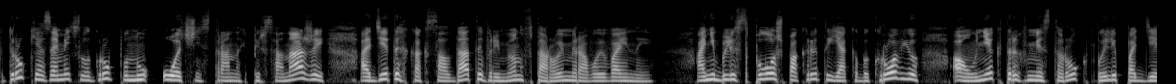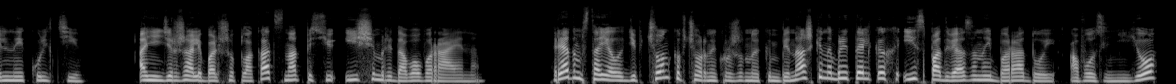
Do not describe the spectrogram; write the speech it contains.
Вдруг я заметила группу, ну, очень странных персонажей, одетых как солдаты времен Второй мировой войны. Они были сплошь покрыты якобы кровью, а у некоторых вместо рук были поддельные культи. Они держали большой плакат с надписью «Ищем рядового Райана». Рядом стояла девчонка в черной кружевной комбинашке на бретельках и с подвязанной бородой, а возле нее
